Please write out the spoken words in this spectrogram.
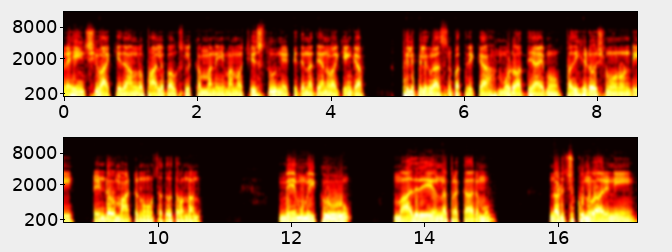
గ్రహించి వాక్యదానంలో పాలి బాక్సులు కమ్మని మనం చేస్తూ నేటి దిన ధ్యానవాక్యంగా పిలిపిలకు రాసిన పత్రిక మూడో అధ్యాయము పదిహేడవ వచనం నుండి రెండవ మాటను చదువుతా ఉన్నాను. మేము మీకు మాదిరి ఉన్న ప్రకారము నడుచుకున్న వారిని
